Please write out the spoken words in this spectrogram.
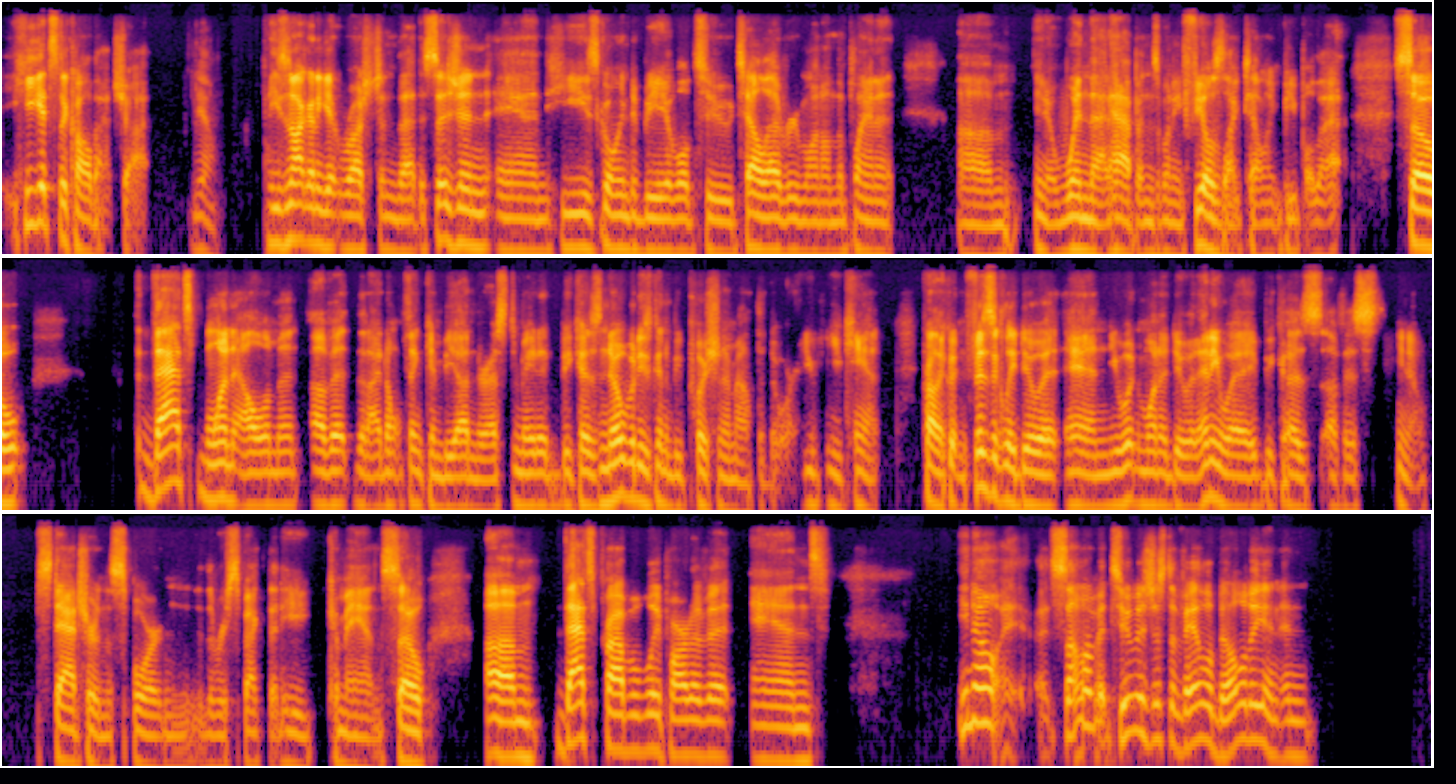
he gets to call that shot. Yeah. He's not going to get rushed into that decision and he's going to be able to tell everyone on the planet um you know when that happens when he feels like telling people that. So that's one element of it that I don't think can be underestimated because nobody's going to be pushing him out the door. You you can't probably couldn't physically do it and you wouldn't want to do it anyway because of his you know stature in the sport and the respect that he commands so um that's probably part of it and you know some of it too is just availability and, and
